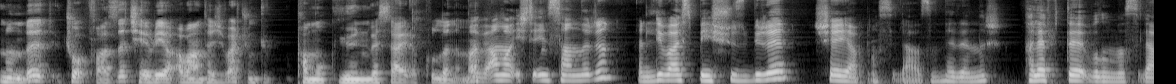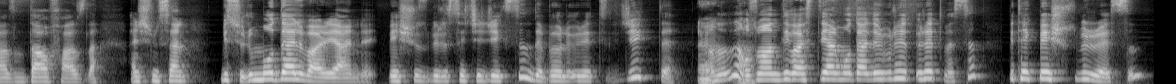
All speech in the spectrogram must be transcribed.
bunun da çok fazla çevreye avantajı var. Çünkü pamuk, yün vesaire kullanımı. Tabii ama işte insanların hani Levi's 501'e şey yapması lazım. Ne denir? Talepte bulunması lazım daha fazla. Hani şimdi sen bir sürü model var yani. 501'i seçeceksin de böyle üretilecek de. Evet, Anladın mı? Evet. O zaman Levi's diğer modelleri üret, üretmesin. Bir tek 501 üretsin.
